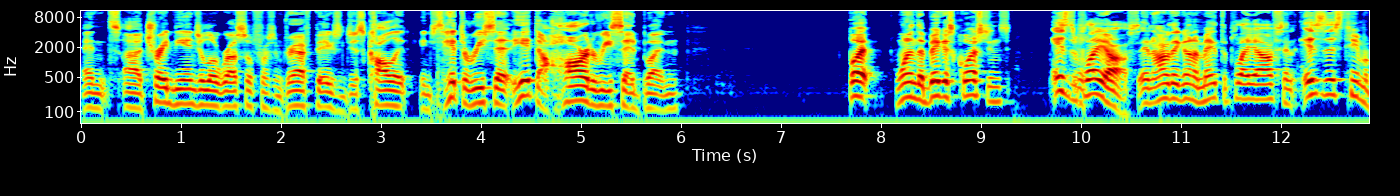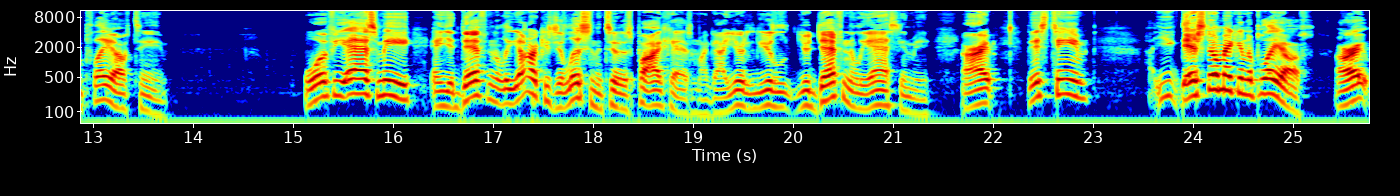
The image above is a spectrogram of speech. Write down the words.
and uh, trade D'Angelo Russell for some draft picks and just call it and just hit the reset, hit the hard reset button? But one of the biggest questions is the playoffs. And are they going to make the playoffs? And is this team a playoff team? Well, if you ask me, and you definitely are, because you're listening to this podcast, my guy, you're you're you're definitely asking me. All right, this team, you, they're still making the playoffs. All right,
